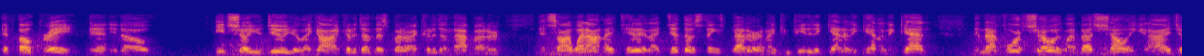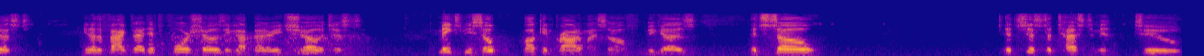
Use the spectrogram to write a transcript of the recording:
it felt great. And, you know, each show you do, you're like, oh, I could have done this better. I could have done that better. And so I went out and I did it and I did those things better and I competed again and again and again. And that fourth show was my best showing. And I just, you know, the fact that I did four shows and got better each show, just, makes me so fucking proud of myself because it's so it's just a testament to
